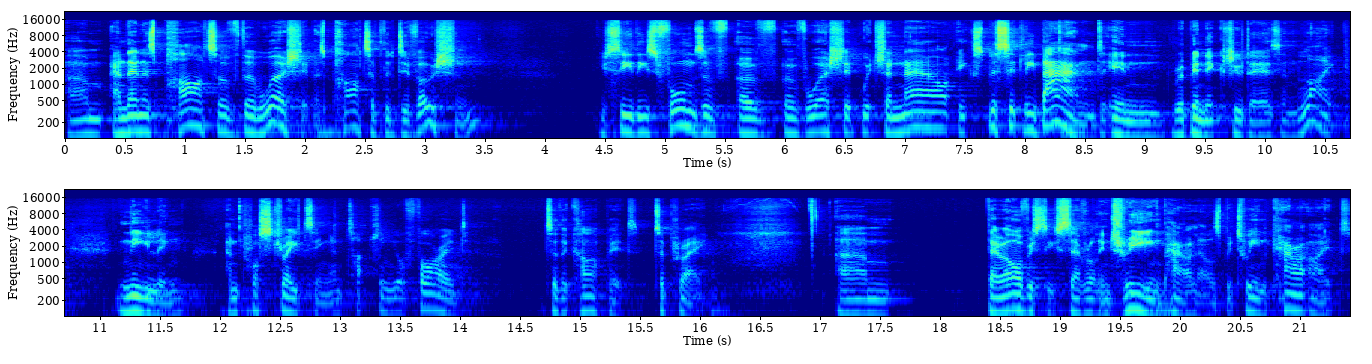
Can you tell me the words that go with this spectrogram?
Um, and then, as part of the worship, as part of the devotion, you see these forms of, of, of worship which are now explicitly banned in rabbinic Judaism, like kneeling and prostrating and touching your forehead to the carpet to pray. Um, there are obviously several intriguing parallels between Karaite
